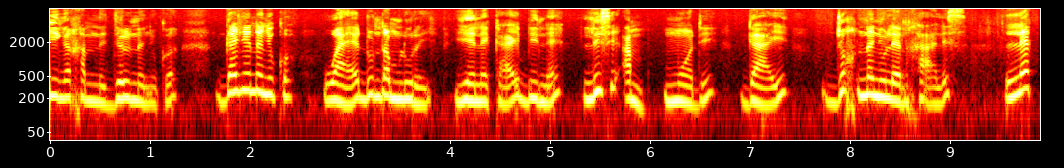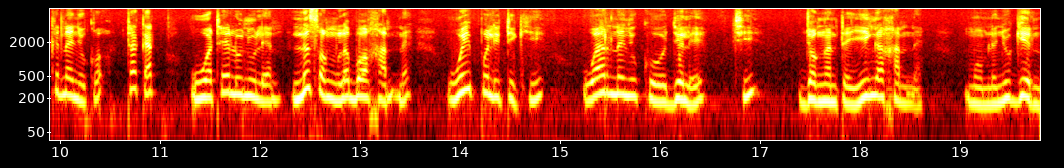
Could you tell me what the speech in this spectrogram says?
yi nga xam ne jël nañu ko gañe nañu ko waaye du ndam lu rëy yéenekaay bi ne li ci am moo di gaa yi jox nañu leen xaalis lekk nañu ko takat wote leen leçon la boo xam ne way politique yi war nañu ko jëlee ci jongante yi nga xam ne moom la ñu génn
